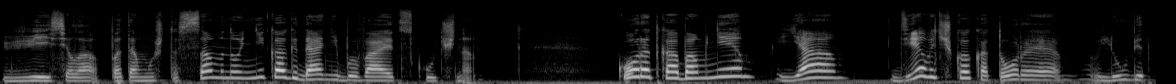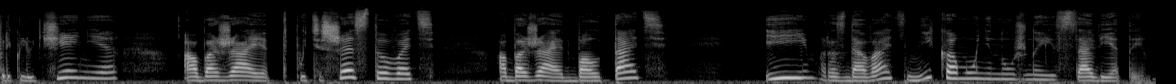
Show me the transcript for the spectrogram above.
весело, потому что со мной никогда не бывает скучно. Коротко обо мне, я девочка, которая любит приключения, обожает путешествовать, обожает болтать и раздавать никому не нужные советы –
